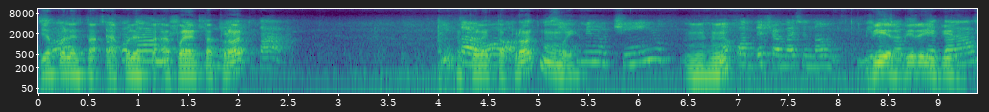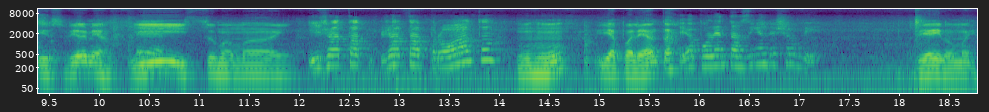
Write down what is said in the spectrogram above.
É E a polenta- só a polenta- a polenta tá pronta? Tá. Então, polenta tá ó, pronta, mamãe? Cinco minutinhos. Uhum. Não pode deixar mais senão Vira, os vira aí, vira. Isso, vira mesmo. É. Isso, mamãe. E já tá, já tá pronta. Uhum. E a polenta? E a polentazinha, deixa eu ver. Vê aí, mamãe.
